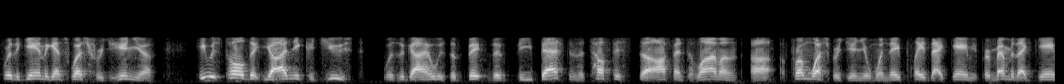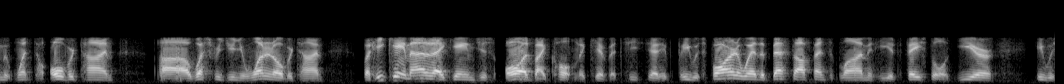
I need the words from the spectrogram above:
for the game against West Virginia, he was told that Yodny Cajuste was the guy who was the big, the, the best and the toughest uh, offensive lineman uh, from West Virginia when they played that game. If you remember that game, it went to overtime. Uh, West Virginia won in overtime. But he came out of that game just awed by Colton McKivitz. He said he was far and away the best offensive lineman he had faced all year. He was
